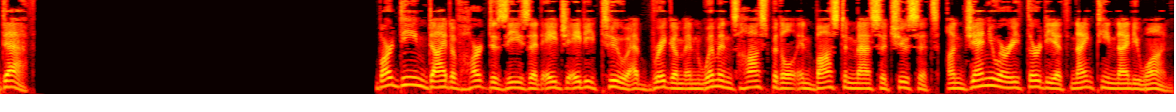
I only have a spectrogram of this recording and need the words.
Death Bardeen died of heart disease at age 82 at Brigham and Women's Hospital in Boston, Massachusetts, on January 30, 1991.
